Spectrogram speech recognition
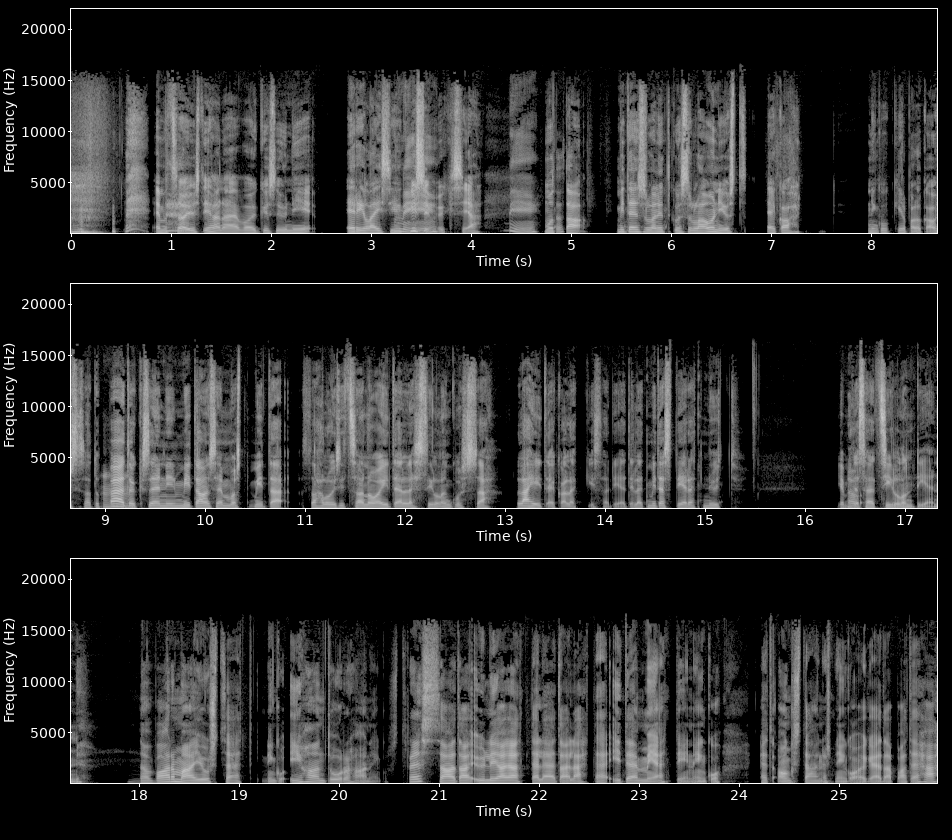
ei, mutta se on just ihanaa ja voi kysyä niin erilaisia Niin. kysymyksiä. niin, Mutta miten sulla nyt, kun sulla on just eka niin kuin kilpailukausi saatu Mhm. päätökseen, niin mitä on semmoista, mitä sä haluaisit sanoa itselle silloin, kun sä lähit ekalle kisadietille? Että mitä sä tiedät nyt ja No- mitä sä et silloin tiennyt? No varmaan just se, että niinku ihan turhaa niinku stressaa tai yliajattelee tai lähtee itse miettimään, niinku, että onko tämä nyt niinku oikea tapa tehdä.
